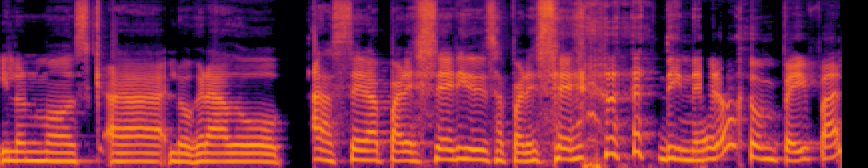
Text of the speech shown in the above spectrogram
Elon Musk ha logrado hacer aparecer y desaparecer dinero con PayPal.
